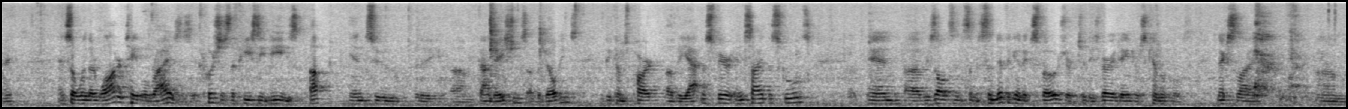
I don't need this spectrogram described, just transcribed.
right? And so when their water table rises, it pushes the PCBs up into the um, foundations of the buildings. It becomes part of the atmosphere inside the schools and uh, results in some significant exposure to these very dangerous chemicals. Next slide. Um,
